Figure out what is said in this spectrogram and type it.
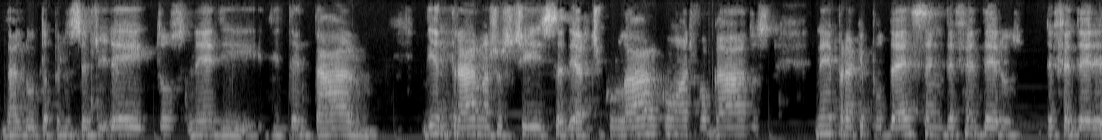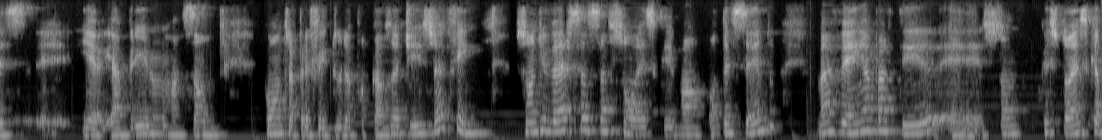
da luta pelos seus direitos, né, de, de tentar de entrar na justiça, de articular com advogados, né, para que pudessem defender os defender esse, eh, e, abrir uma ação contra a prefeitura por causa disso. Enfim, são diversas ações que vão acontecendo, mas vem a partir, é, são questões que a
